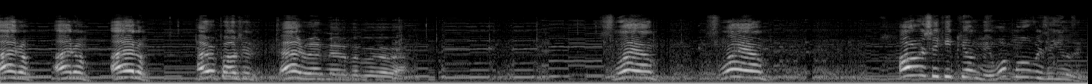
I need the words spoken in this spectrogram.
Item, item, item, hyper potion, slam, slam. How does he keep killing me? What move is he using?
